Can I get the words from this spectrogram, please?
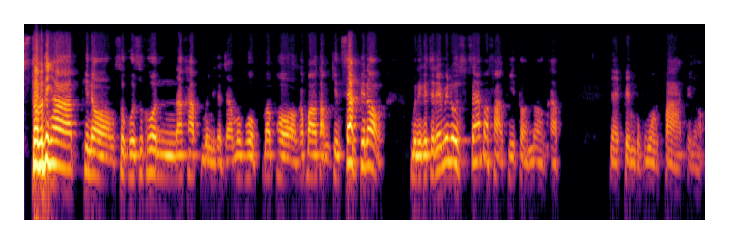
สวัสดีครับพี่น้องสุขุสุคนนะครับมือนี้ก็จะมาพบมาพอกระเป๋าตำกินแซ่บพี่น้องมือนี้ก็จะได้เมนูแซ่บมาฝากพี่ตอนน้องครับได้เป็นบกม่วงปลาพี่น้อง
